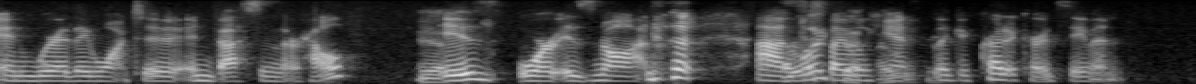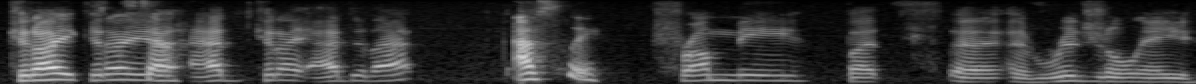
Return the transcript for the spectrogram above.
and where they want to invest in their health Yeah. is or is not, um, just by that. looking at like a credit card statement. Could I could I uh, add could I add to that Absolutely. from me, but uh, originally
